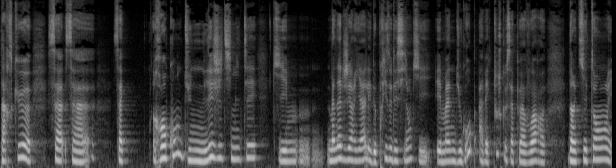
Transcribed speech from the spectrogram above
parce que ça, ça, ça rend compte d'une légitimité qui est managériale et de prise de décision qui émane du groupe, avec tout ce que ça peut avoir d'inquiétant et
